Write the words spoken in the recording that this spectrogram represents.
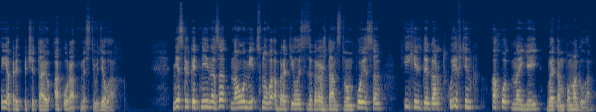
Я предпочитаю аккуратность в делах». Несколько дней назад Наоми снова обратилась за гражданством пояса, и Хильдегард Куэфтинг охотно ей в этом помогла.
